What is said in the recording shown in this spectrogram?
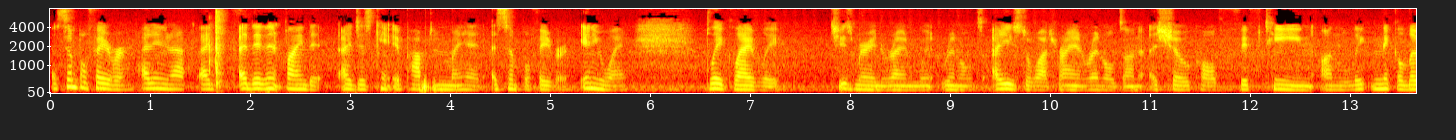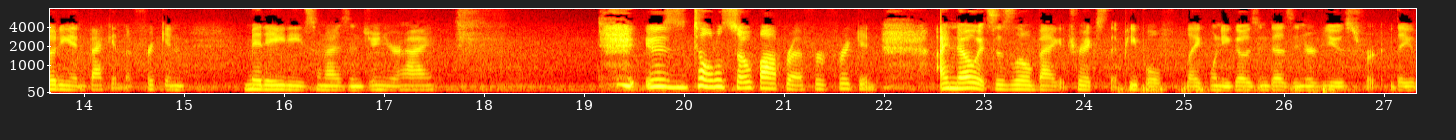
A simple favor. I didn't even have. To, I I didn't find it. I just can't. It popped into my head. A simple favor. Anyway, Blake Lively. She's married to Ryan Reynolds. I used to watch Ryan Reynolds on a show called 15 on Nickelodeon back in the freaking mid 80s when I was in junior high. it was total soap opera for freaking. I know it's his little bag of tricks that people like when he goes and does interviews for they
